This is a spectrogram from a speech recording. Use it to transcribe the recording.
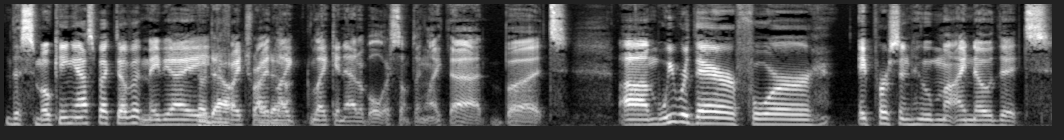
the smoking aspect of it. Maybe I No doubt, if I tried doubt. like like an edible or something like that. But um, we were there for a person whom I know that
